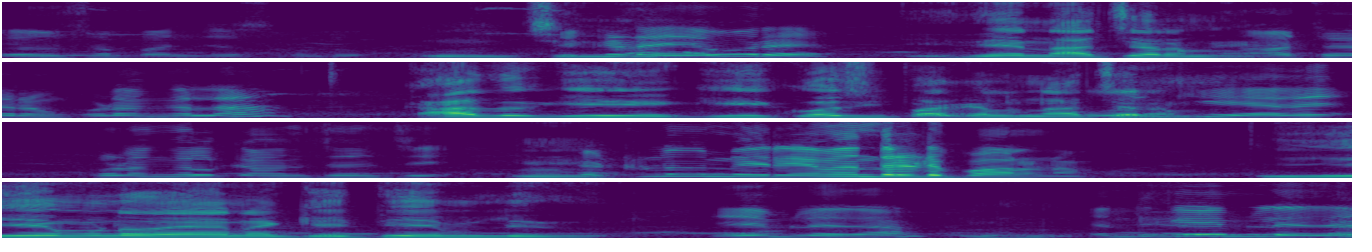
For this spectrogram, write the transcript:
వ్యవసాయం చిన్న. ఇక్కడ ఎవరే ఇదే నాచారమే. కొడంగల్? కాదు గీ గీ కోసిపాకల నాచారం. అదే కొడంగల్ కాన్స్టిట్యున్సీ. ఉమ్. ఎట్లుంది మీరు రేవంత్ రెడ్డి పాలన? ఏముండదు నాకైతే ఏం లేదు. ఏం లేదా? ఎందుకు ఏం లేదా?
